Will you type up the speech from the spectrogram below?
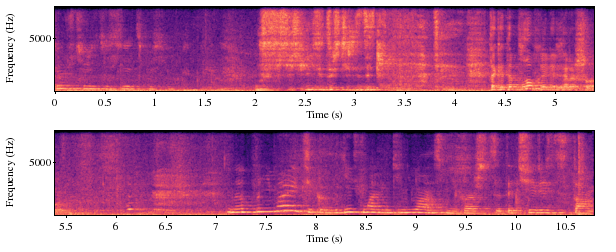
Тоже через 10 лет спасибо. Через 10 лет. Так это плохо или хорошо? Ну, понимаете, как бы есть маленький нюанс, мне кажется. Это через, там,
